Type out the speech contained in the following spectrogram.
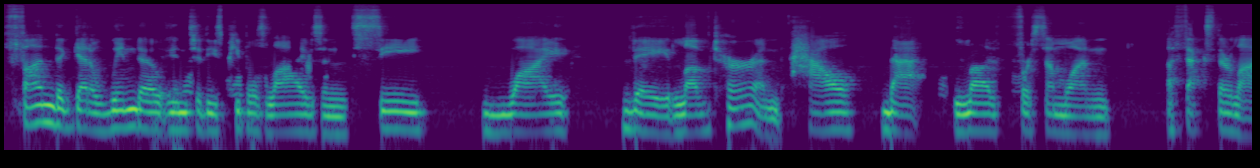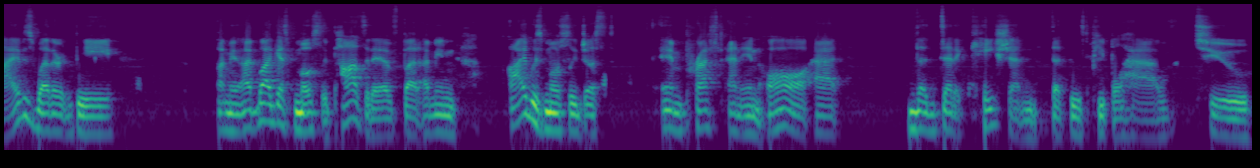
fun to get a window into these people's lives and see why they loved her and how that love for someone affects their lives, whether it be, I mean, I, I guess mostly positive, but I mean, I was mostly just impressed and in awe at the dedication that these people have to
